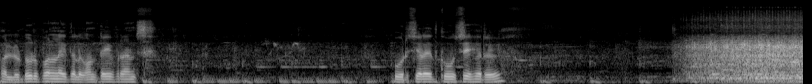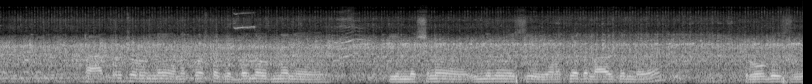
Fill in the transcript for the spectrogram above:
పల్లెటూరు పనులు అయితే ఇలా ఉంటాయి ఫ్రెండ్స్. కూర్చోలు అయితే కూర్చేసారు ట్రాక్టర్ చూడండి వెనక్కి వస్తే ఇబ్బంది అవుతుందని ఈ మిషన్ ఇంజిన్ వేసి వెనక్కి అయితే లాగుతుంది. రోడ్ వేసి.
